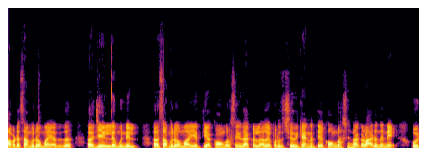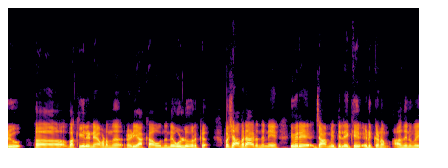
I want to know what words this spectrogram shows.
അവിടെ സമരവുമായി അതായത് ജയിലിന് മുന്നിൽ സമരവുമായി എത്തിയ കോൺഗ്രസ് നേതാക്കൾ അത് പ്രതിഷേധിക്കാൻ എത്തിയ കോൺഗ്രസ് നേതാക്കൾ ആരും തന്നെ ഒരു വക്കീലിനെ അവിടെ നിന്ന് റെഡിയാക്കാവുന്നതേ ഉള്ളൂ ഇവർക്ക്. പക്ഷെ അവരാരും തന്നെ ഇവരെ ജാമ്യത്തിലേക്ക് എടുക്കണം അതിന്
